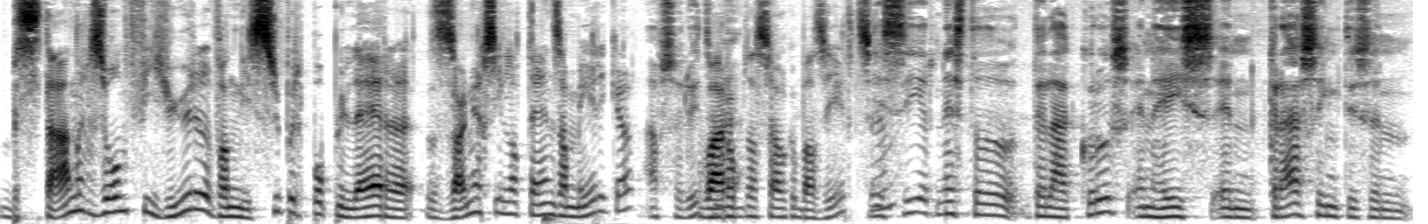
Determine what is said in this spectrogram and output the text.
Bestaan er zo'n figuren van die superpopulaire zangers in Latijns-Amerika? Absoluut. Waarop dat zou gebaseerd zijn? Je ziet Ernesto de la Cruz en hij is een kruising tussen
